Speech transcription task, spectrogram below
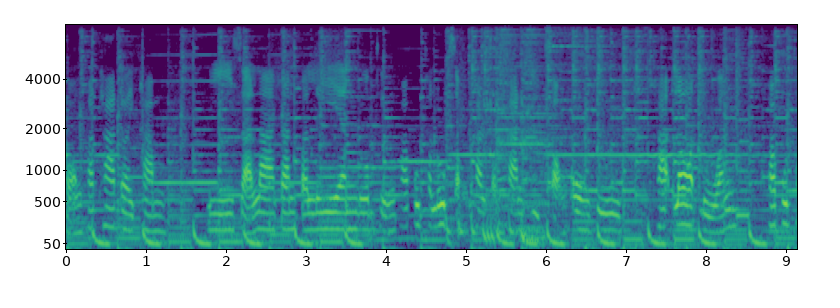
ของพระธาตุดอยคำมีศาลาการประเรียนรวมถึงพระพุทธรูปสำคัญสำคัญอีกสององค์คือ พระลอดหลวง พระพุทธ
